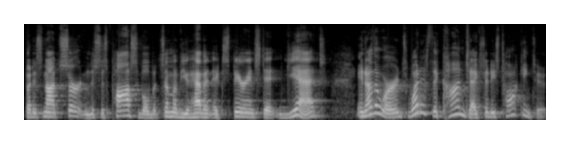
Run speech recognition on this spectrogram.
but it's not certain. This is possible, but some of you haven't experienced it yet. In other words, what is the context that he's talking to?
